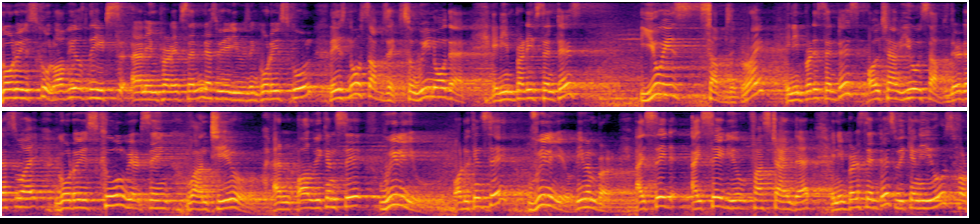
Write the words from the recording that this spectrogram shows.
go to school. Obviously it's an imperative sentence we are using. Go to school. There is no subject. So we know that. In imperative sentence you is subject right? In imperative sentence also have you subject. That's why go to school we are saying want you. And or we can say will you. Or we can say will you. Remember i said i said you first time that in imperative sentence we can use for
